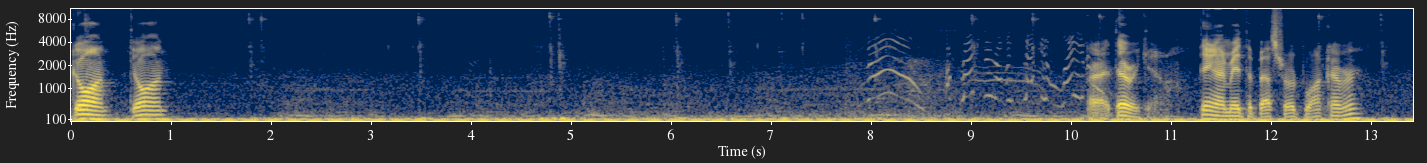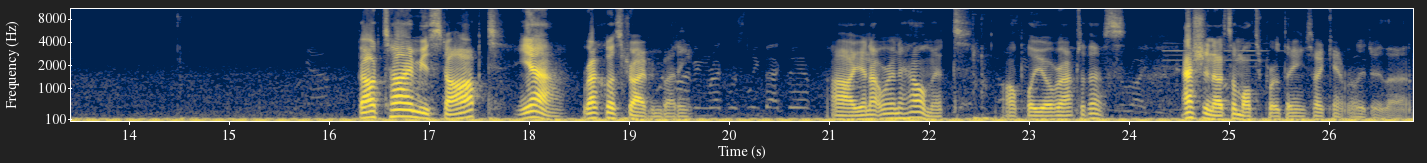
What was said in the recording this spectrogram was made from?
Go on. Go on. Alright, there we go. think I made the best roadblock ever. About time you stopped. Yeah, reckless driving, buddy. Driving recklessly back there. Ah, you're not wearing a helmet. I'll pull you over after this. Actually, no, it's a multiplayer thing, so I can't really do that.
